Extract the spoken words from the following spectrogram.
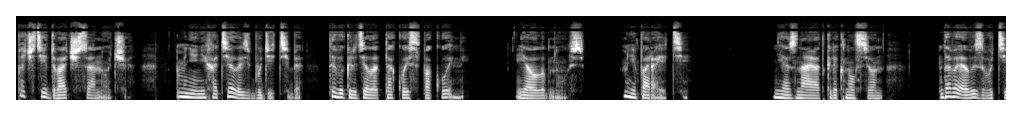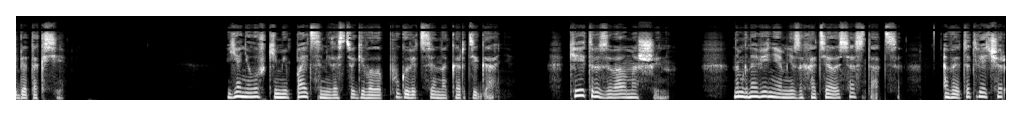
Почти два часа ночи. Мне не хотелось будить тебя. Ты выглядела такой спокойной. Я улыбнулась. Мне пора идти. Я знаю, откликнулся он. Давай я вызову тебе такси. Я неловкими пальцами застегивала пуговицы на кардигане. Кейт вызывал машину. На мгновение мне захотелось остаться. В этот вечер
